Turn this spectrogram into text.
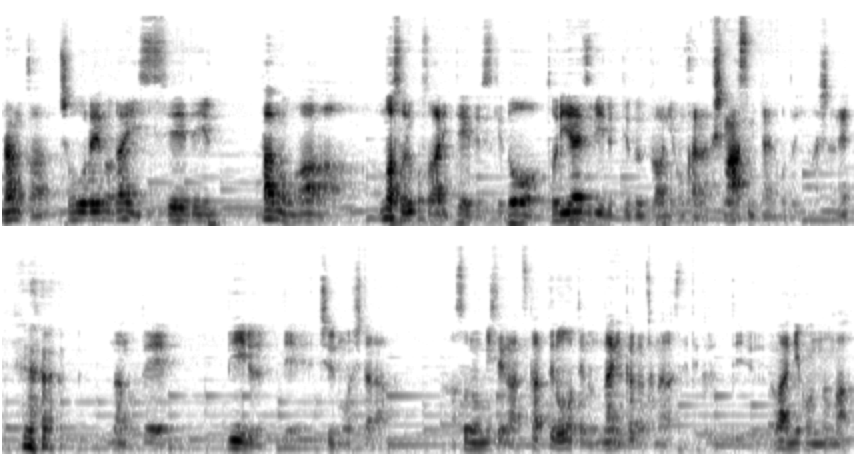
なんか朝礼の第一声で言ったのは、まあそれこそありていですけど、とりあえずビールっていう文化を日本からなくしますみたいなこと言いましたね。なので、ビールって注文したら、その店が扱ってる大手の何かが必ず出てくるっていうのが日本のまあ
